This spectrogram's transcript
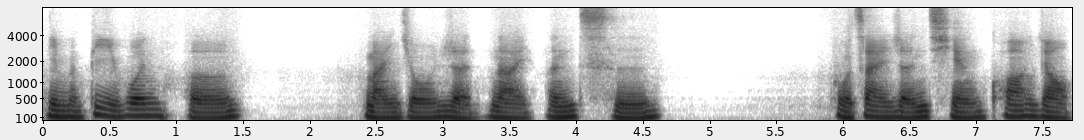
你们必温和，满有忍耐恩慈，不在人前夸耀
